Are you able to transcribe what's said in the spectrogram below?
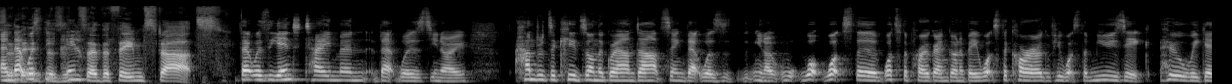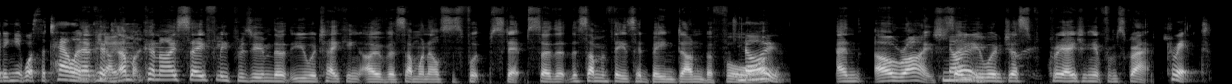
And so that was the so the theme starts. That was the entertainment. That was you know hundreds of kids on the ground dancing. That was you know what what's the what's the program going to be? What's the choreography? What's the music? Who are we getting it? What's the talent? Now, can, um, can I safely presume that you were taking over someone else's footsteps, so that the, some of these had been done before? no, And oh right, No. so you were just creating it from scratch, correct,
